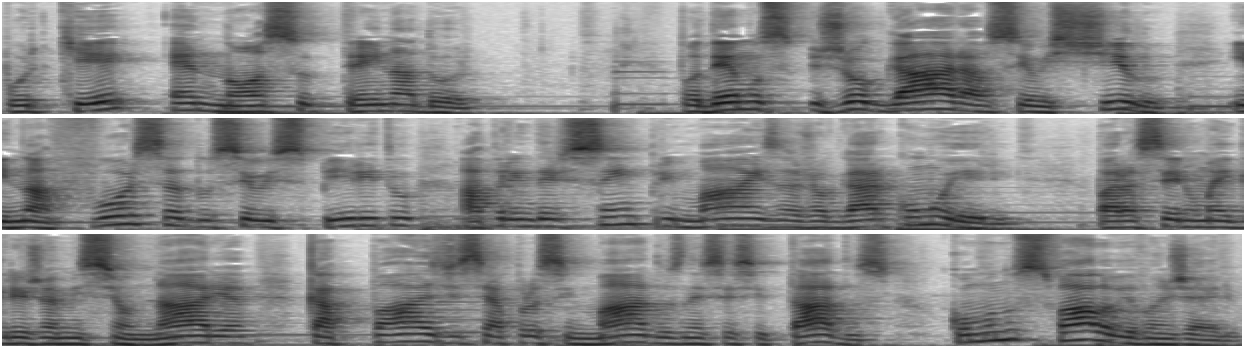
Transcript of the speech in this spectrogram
porque é nosso treinador. Podemos jogar ao seu estilo e, na força do seu espírito, aprender sempre mais a jogar como ele, para ser uma igreja missionária capaz de se aproximar dos necessitados, como nos fala o Evangelho.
